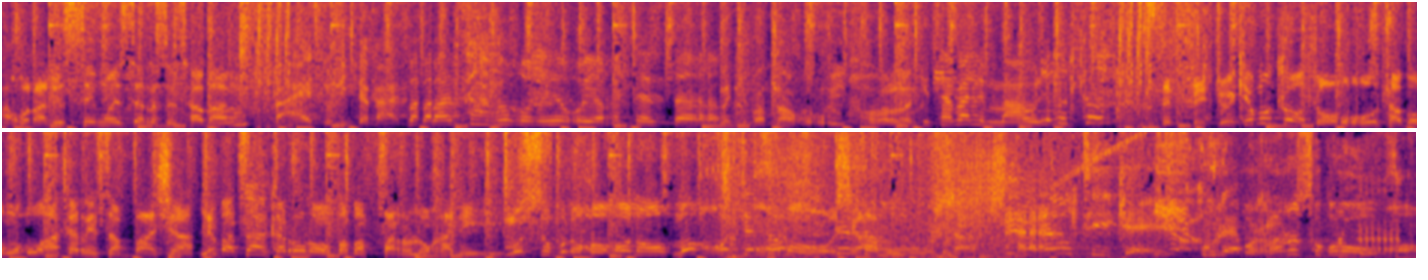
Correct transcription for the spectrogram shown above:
a gona le sengwe se re se tshabang ba isolate batho ba ba tshaba gore o ya go testa ne ke batla go itlhola ke tshaba lemao le botlhoko se fetwe ke motlotlo. O tlhabong o akaretsa bašwa le batsaya karolo ba ba farologaneng. Mosupologo ono mo kgothetsa mošwa ltk ura ya boraro tshokologo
